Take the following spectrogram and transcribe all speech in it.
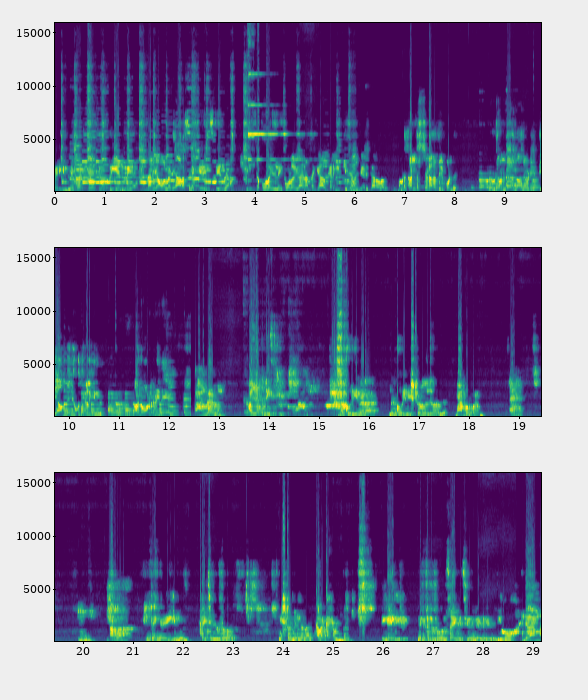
മേടിക്കുന്നില്ല. ഇപ്രാവശ്യം ഫ്രീ എൻട്രി ആണ് എന്നാലും ഞാൻ ഓൾറെഡി ആളെ സെലക്ട് ചെയ്ത് ഇൻസ്റ്റ ചെയ്യുന്ന ഇൻസ്റ്റ ഫോളോ ചെയ്തില്ലെങ്കിൽ ഫോളോ ചെയ്യുക അതിനകത്തൊക്കെ ആൾക്കാർ മിക്ക ചാലഞ്ച് എടുക്കാറുള്ളത്. നമ്മുടെ കണ്ടസ്റ്റന്റ് അകത്തിരിപ്പുണ്ട്. അവിടെ ഉണ്ടായിരുന്നു? അവൻ അവിടെ അവൻ മെനു കുത്തി കളിക്കുന്നു. അവൻ ഓൾറെഡി ഇത് വല്ലാത്ത ടേസ്റ്റ് കൊറിയൻ എടാ നിനക്ക് കൊറിയൻ ഇഷ്ടമാണല്ലോ പറഞ്ഞത് ഞാൻ പറഞ്ഞു. ആ? ഇപ്പൊ എങ്ങനെ ഇരിക്കുന്നു? കഴിച്ചു ഇഷ്ടമില്ലല്ലോ. കണക്ക് നീ കഴിക്കും നിനക്കൊന്ന് പ്രോത്സാഹിപ്പിച്ചു തന്നെ ഇവിടെ അയ്യോ എന്റെ വേണ്ട.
